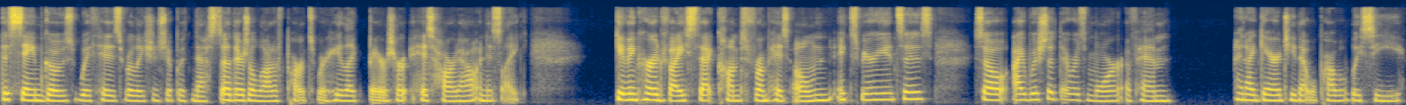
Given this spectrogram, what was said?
the same goes with his relationship with Nesta. There's a lot of parts where he like bears her his heart out and is like giving her advice that comes from his own experiences. So I wish that there was more of him, and I guarantee that we'll probably see.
